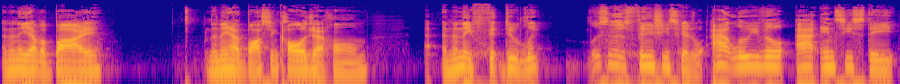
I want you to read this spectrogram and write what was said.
and then they have a bye. Then they have Boston College at home, and then they fit. Dude, look, listen to this finishing schedule: at Louisville, at NC State,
